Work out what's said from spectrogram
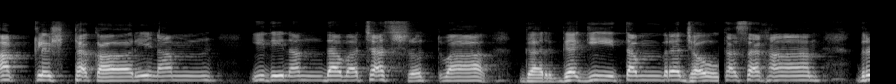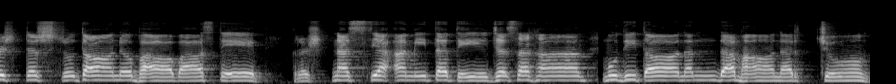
अक्लिष्टकारिणम्। इति नन्दवच श्रुत्वा गर्गगीतं व्रजौकसः दृष्टश्रुतानुभावास्ते कृष्णस्य अमिततेजसः। मुदितानन्दमानर्चो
